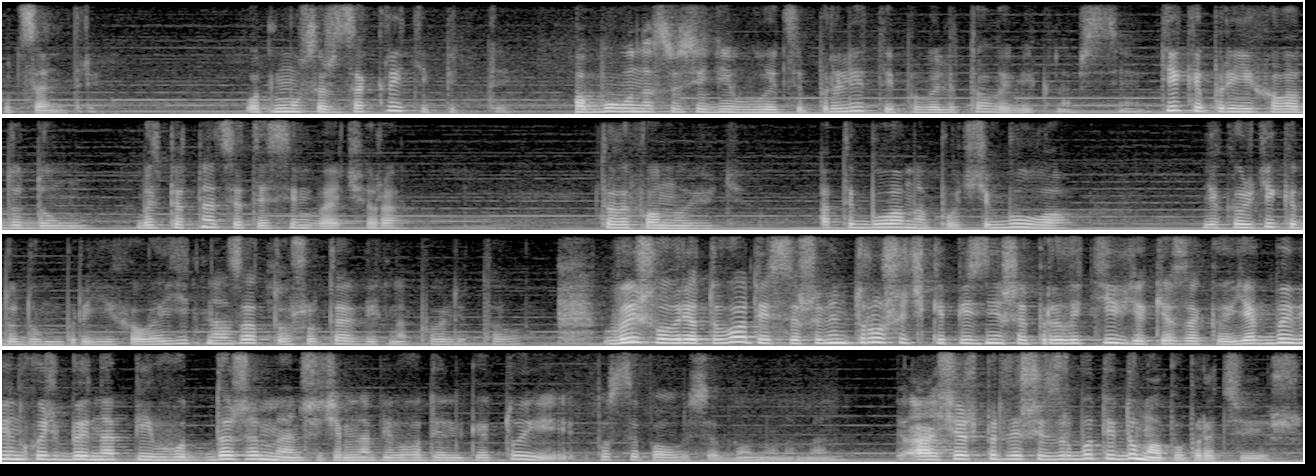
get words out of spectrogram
у центрі. От мусиш закрити і піти. Або на сусідній вулиці приліти і повилітали вікна всі. Тільки приїхала додому, без 15-7 вечора. Телефонують. А ти була на почті? Була. Я кажу, тільки додому приїхала. Їдь назад, то що тебе вікна повилітали. Вийшло врятуватися, що він трошечки пізніше прилетів, як я закрив. Якби він хоч би на півгодини, навіть менше, ніж на півгодинки, то і посипалося б воно на мене. А ще ж прийдеш із роботи і вдома попрацюєш.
